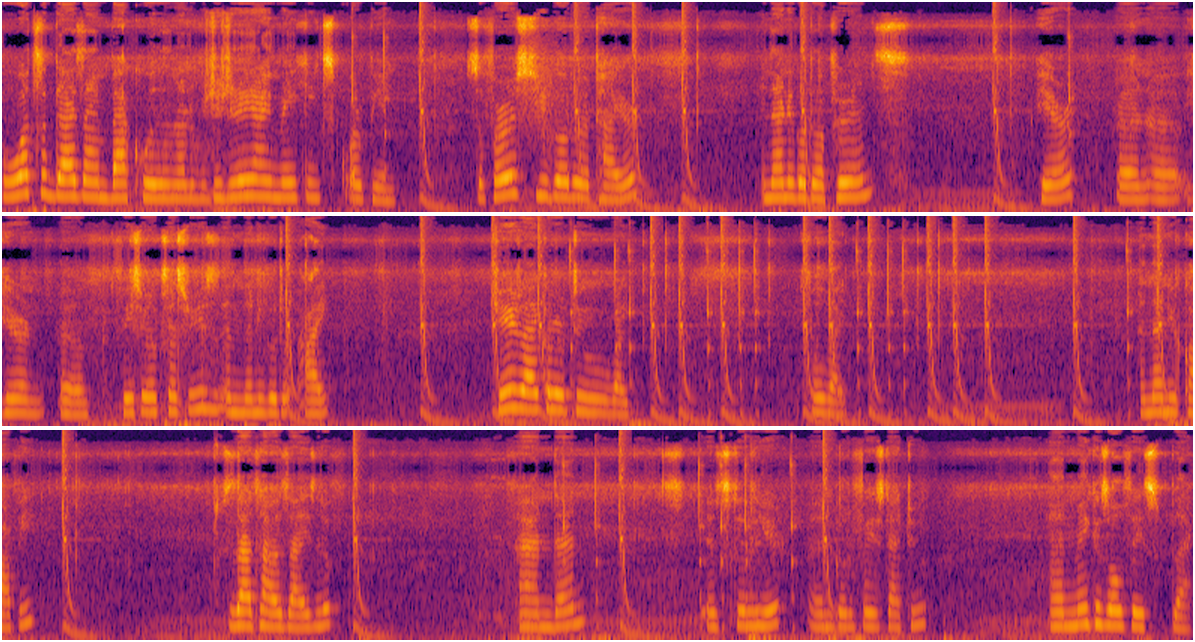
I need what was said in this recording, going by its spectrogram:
What's up guys, I'm back with another video. Today I'm making Scorpion. So first you go to attire, and then you go to appearance, here, and uh, here and uh, facial accessories, and then you go to eye. Change eye color to white, full white. And then you copy. So that's how his eyes look. And then it's still here, and go to face tattoo, and make his whole face black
